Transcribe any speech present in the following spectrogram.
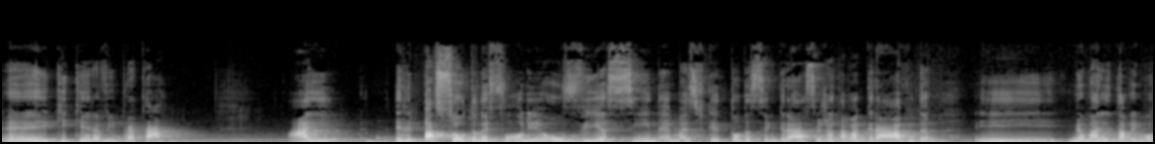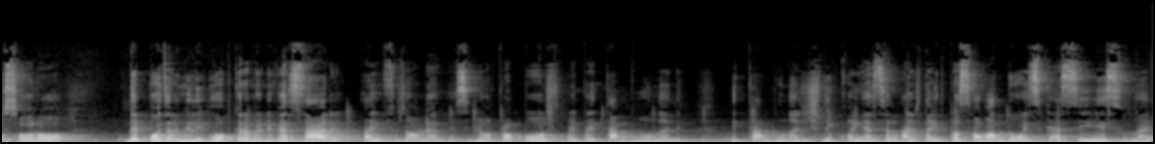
é, e que queira vir para cá. Aí ele passou o telefone, eu ouvi assim, né? Mas fiquei toda sem graça. Eu já estava grávida e meu marido estava em Mossoró. Depois ele me ligou, porque era meu aniversário. Aí eu fiz: Olha, recebi uma proposta para ir para Itabuna. Ele, Itabuna, a gente nem conhece lá, a gente está indo para Salvador, esquece isso, né?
